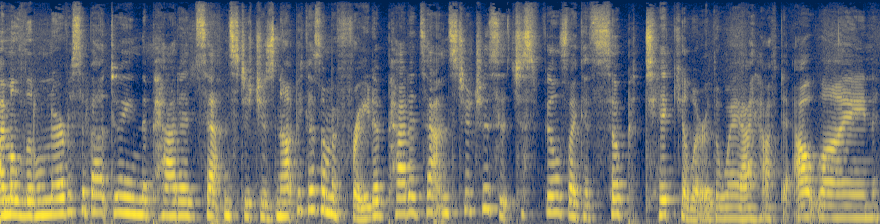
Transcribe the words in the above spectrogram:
I'm a little nervous about doing the padded satin stitches, not because I'm afraid of padded satin stitches. It just feels like it's so particular the way I have to outline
